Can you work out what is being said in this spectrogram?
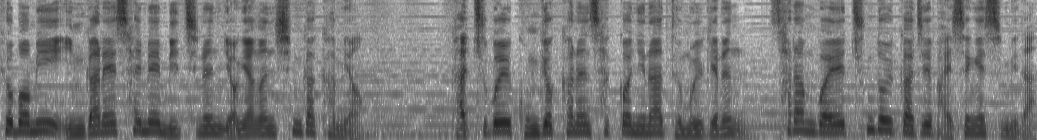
표범이 인간의 삶에 미치는 영향은 심각하며 가축을 공격하는 사건이나 드물게는 사람과의 충돌까지 발생했습니다.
